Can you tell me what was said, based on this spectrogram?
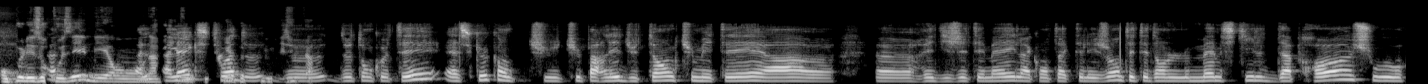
on peut les opposer, mais on. Alex, toi, de, de, de, ton côté, est-ce que quand tu, tu, parlais du temps que tu mettais à euh, euh rédiger tes mails, à contacter les gens, tu étais dans le même style d'approche ou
